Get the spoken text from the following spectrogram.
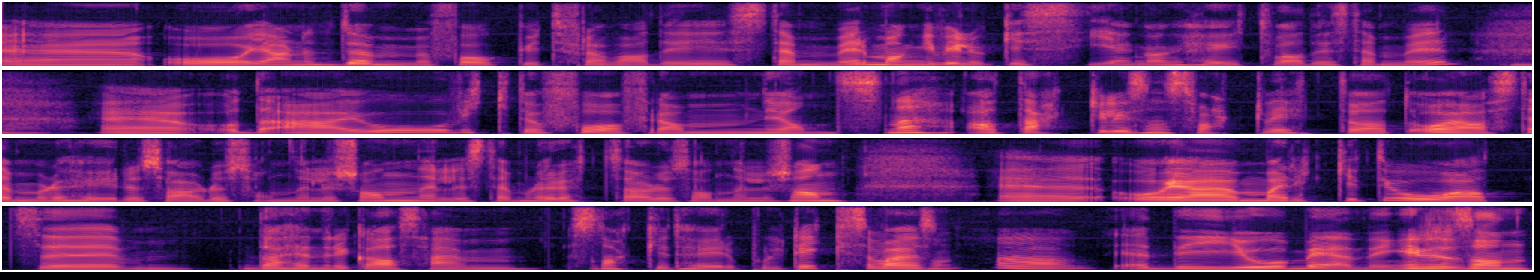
eh, og gjerne dømme folk ut fra hva de stemmer. Mange vil jo ikke si engang høyt hva de stemmer. Eh, og det er jo viktig å få fram nyansene. At det er ikke liksom svart-hvitt, og at å ja, stemmer du Høyre, så er du sånn eller sånn, eller stemmer du Rødt, så er du sånn eller sånn. Eh, og jeg merket jo at eh, da Henrik Asheim snakket høyrepolitikk, så var jeg sånn ja, det gir jo meninger. Sånn,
